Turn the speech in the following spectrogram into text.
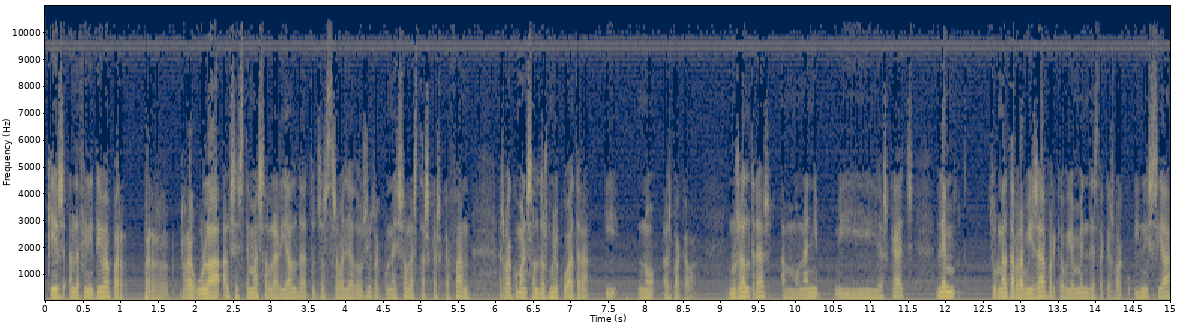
que és en definitiva per, per regular el sistema salarial de tots els treballadors i reconèixer les tasques que fan. Es va començar el 2004 i no es va acabar. Nosaltres, en un any i escaig, l'hem tornat a revisar perquè òbviament des de que es va iniciar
